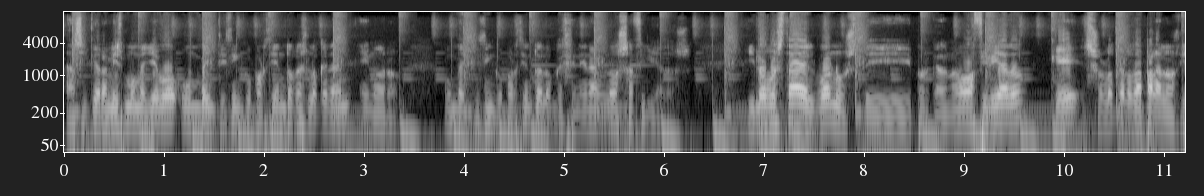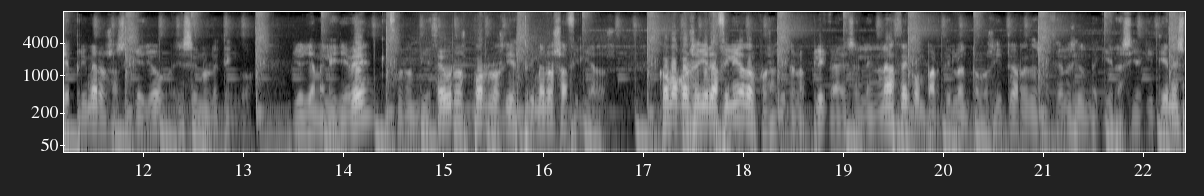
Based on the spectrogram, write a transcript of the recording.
Así que ahora mismo me llevo un 25% que es lo que dan en oro. Un 25% de lo que generan los afiliados. Y luego está el bonus de por cada nuevo afiliado que solo te lo da para los 10 primeros, así que yo ese no le tengo. Yo ya me le llevé, que fueron 10 euros por los 10 primeros afiliados. ¿Cómo conseguir afiliados? Pues aquí te lo explica. Es el enlace, compartirlo en todos los sitios, redes sociales y donde quieras. Y aquí tienes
